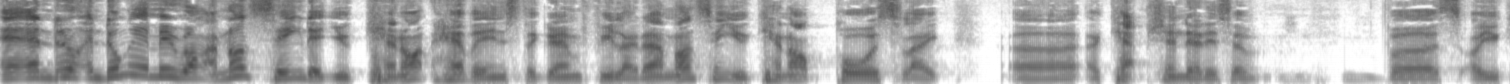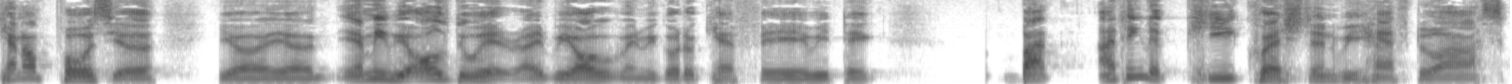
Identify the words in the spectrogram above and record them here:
And, and, don't, and don't get me wrong. I'm not saying that you cannot have an Instagram feed like that. I'm not saying you cannot post like uh, a caption that is a verse, or you cannot post your, your your. I mean, we all do it, right? We all when we go to cafe, we take. But I think the key question we have to ask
